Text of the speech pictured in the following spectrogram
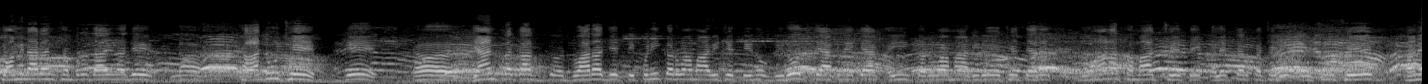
સ્વામિનારાયણ સંપ્રદાયના જે સાધુ છે, જે જ્ઞાન પ્રકાશ દ્વારા જે ટિપ્પણી કરવામાં આવી છે તેનો વિરોધ ક્યાંક ને ક્યાંક અહીં કરવામાં આવી રહ્યો છે. ત્યારે લોહાણા સમાજ છે તે કલેક્ટર કચેરી પહોંચ્યું છે અને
